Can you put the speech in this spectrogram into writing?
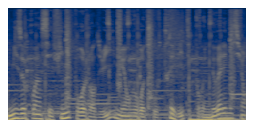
Mise au point, c'est fini pour aujourd'hui, mais on vous retrouve très vite pour une nouvelle émission.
